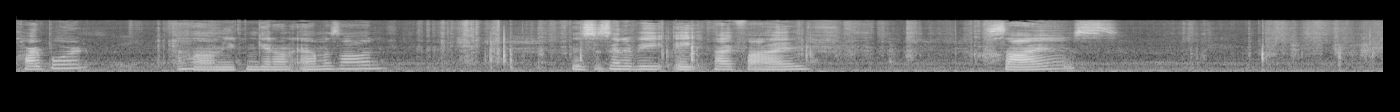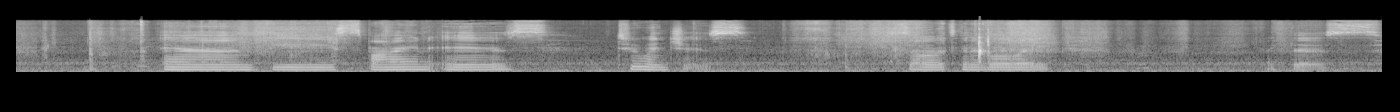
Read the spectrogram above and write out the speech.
cardboard. Um, you can get on Amazon. This is going to be 8 by 5 size. And the spine is 2 inches. So it's going to go like this.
